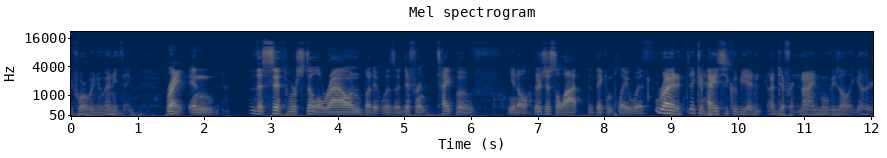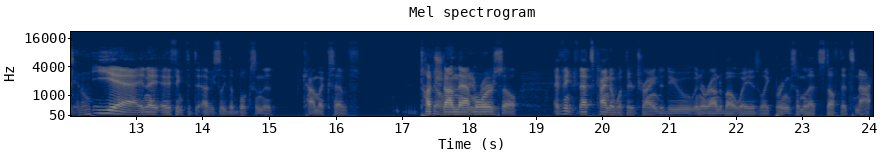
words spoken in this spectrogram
Before we knew anything. Right, and the Sith were still around, but it was a different type of, you know, there's just a lot that they can play with. Right. It, it could Has- basically be a, a different nine movies altogether. You know. Yeah, and I, I think that the- obviously the books and the comics have touched on that more, right. so I think that's kind of what they're trying to do in a roundabout way is like bring some of that stuff that's not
